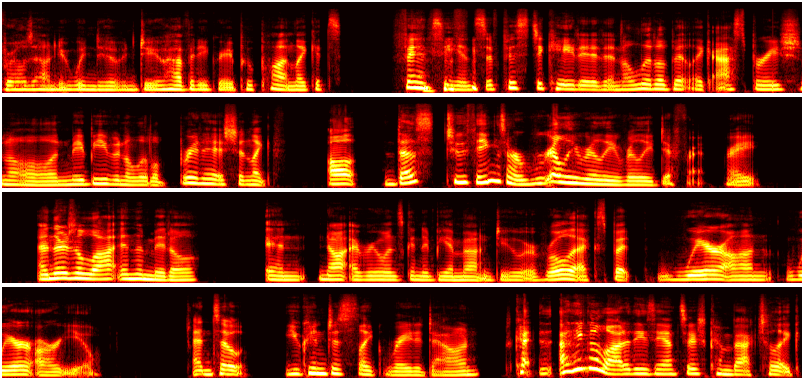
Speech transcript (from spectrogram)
roll down your window and do you have any Grey Poupon? Like it's fancy and sophisticated and a little bit like aspirational and maybe even a little British and like all those two things are really, really, really different, right? And there's a lot in the middle and not everyone's going to be a Mountain Dew or Rolex, but where on where are you? And so you can just like write it down. I think a lot of these answers come back to like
